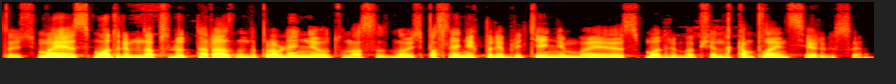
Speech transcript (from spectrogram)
то есть мы смотрим на абсолютно разные направления. Вот у нас одно из последних приобретений, мы смотрим вообще на комплайн-сервисы.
